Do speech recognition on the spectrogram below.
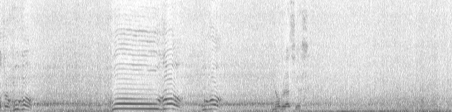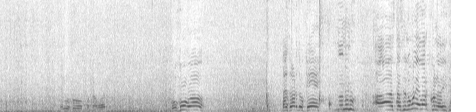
otro jugo? ¡Jugo! ¡Jugo! No, gracias. Deme un jugo, por favor. ¡Un jugo! ¿Estás sordo o qué? No, no, no. Hasta se lo voy a dar coladito.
